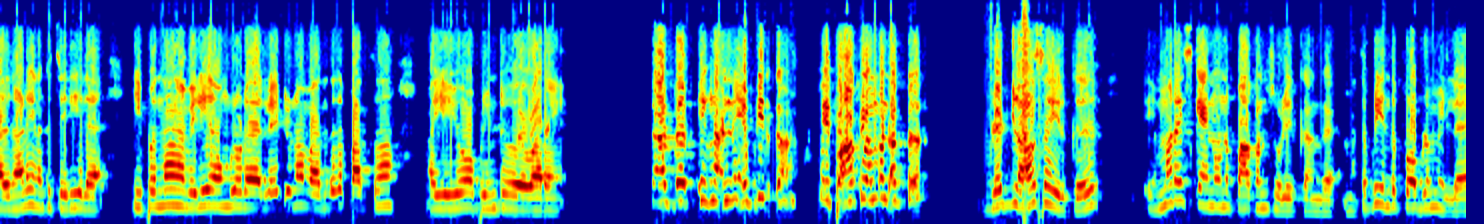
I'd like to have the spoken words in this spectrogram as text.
அதனால எனக்கு தெரியல. இப்போ தான் வெளியே அவங்களோட ரிலேட்டிவ்லாம் வந்ததை பார்த்து தான் ஐயோ அப்படின்ட்டு வரேன். டாக்டர் எங்க அண்ணன் எப்படி இருக்கான்? போய் பார்க்கலாமா டாக்டர்? பிளட் லாஸ் ஆயிருக்கு. எம்ஆர்ஐ ஸ்கேன் ஒன்று பார்க்கணும்னு சொல்லியிருக்காங்க. மற்றபடி எந்த ப்ராப்ளமும் இல்லை.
